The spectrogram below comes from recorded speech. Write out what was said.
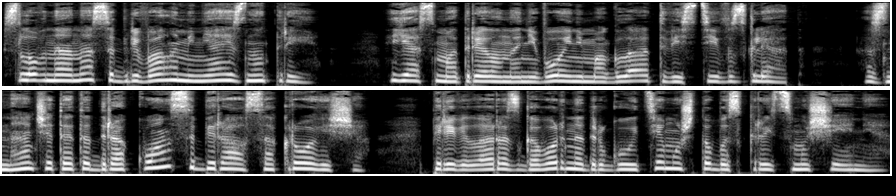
словно она согревала меня изнутри. Я смотрела на него и не могла отвести взгляд. «Значит, этот дракон собирал сокровища?» Перевела разговор на другую тему, чтобы скрыть смущение.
